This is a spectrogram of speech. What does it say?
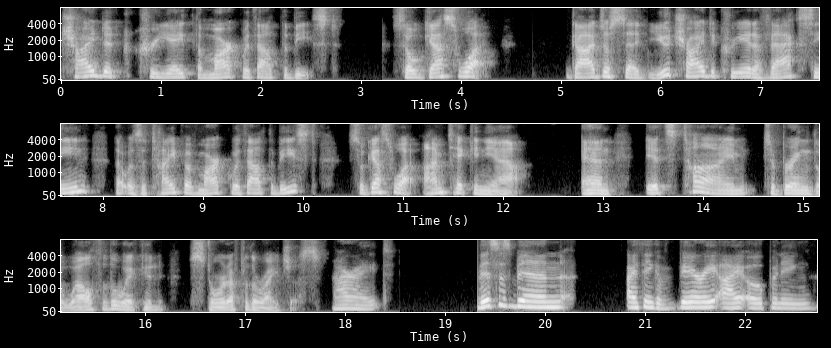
tried to create the mark without the beast. So, guess what? God just said, You tried to create a vaccine that was a type of mark without the beast. So, guess what? I'm taking you out. And it's time to bring the wealth of the wicked stored up for the righteous. All right. This has been, I think, a very eye opening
